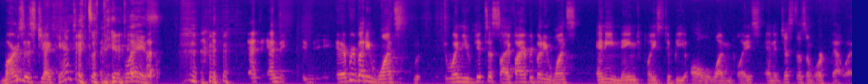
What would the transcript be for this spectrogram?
Mars is gigantic. It's a big place. and, and everybody wants when you get to sci-fi, everybody wants any named place to be all one place, and it just doesn't work that way.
